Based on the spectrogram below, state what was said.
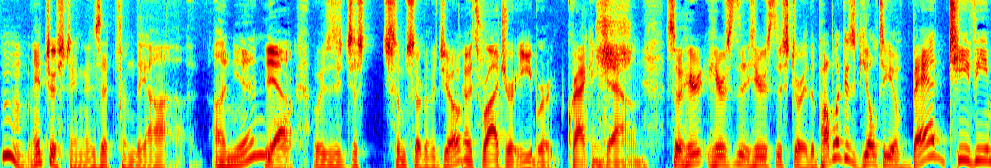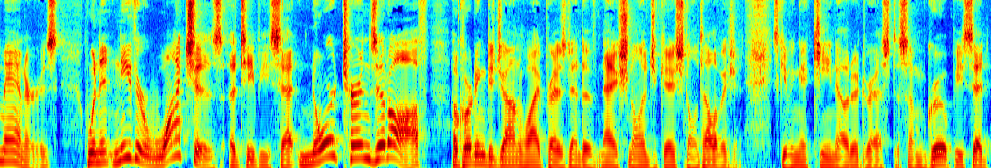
Hmm, interesting. Is it from the uh, Onion? Yeah. Or, or is it just some sort of a joke? No, it's Roger Ebert cracking down. So here, here's the here's the story. The public is guilty of bad TV manners when it neither watches a TV set nor turns it off, according to John White, president of National Educational Television. He's giving a keynote address to some group. He said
